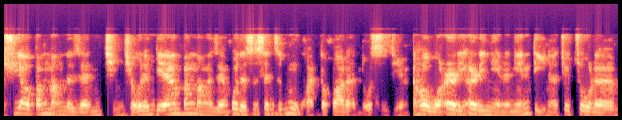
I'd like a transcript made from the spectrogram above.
需要帮忙的人，请求人别人帮忙的人。或者是甚至募款都花了很多时间，然后我二零二零年的年底呢，就做了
